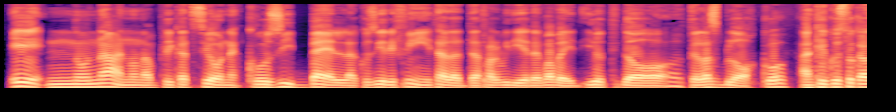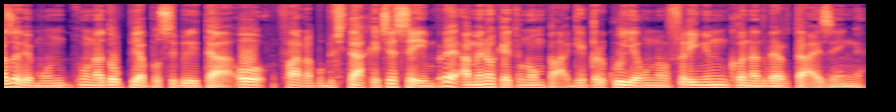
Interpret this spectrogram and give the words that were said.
e non hanno un'applicazione così bella, così rifinita da, da, farvi dire vabbè io ti do, te la sblocco. Anche in questo caso abbiamo un, una doppia possibilità, o fare la pubblicità che c'è sempre, a meno che tu non paghi, per cui è un freemium con advertising.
